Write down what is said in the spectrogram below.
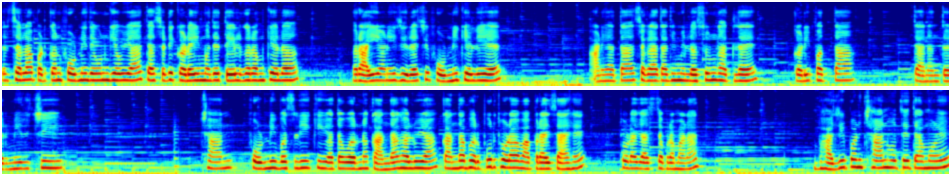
तर चला पटकन फोडणी देऊन घेऊया. त्यासाठी कढईमध्ये तेल गरम केलं. राई आणि जिऱ्याची फोडणी केली आहे. आणि आता सगळ्यात आधी मी लसूण घातलं आहे कढीपत्ता त्यानंतर मिरची. छान फोडणी बसली की आता वरनं कांदा घालूया. कांदा भरपूर थोडा वापरायचा आहे थोडा जास्त प्रमाणात. भाजी पण छान होते त्यामुळे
